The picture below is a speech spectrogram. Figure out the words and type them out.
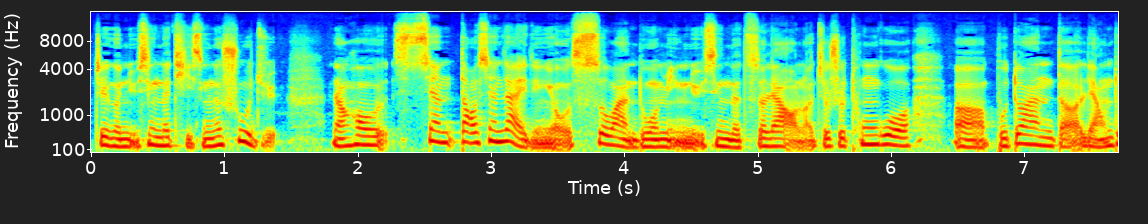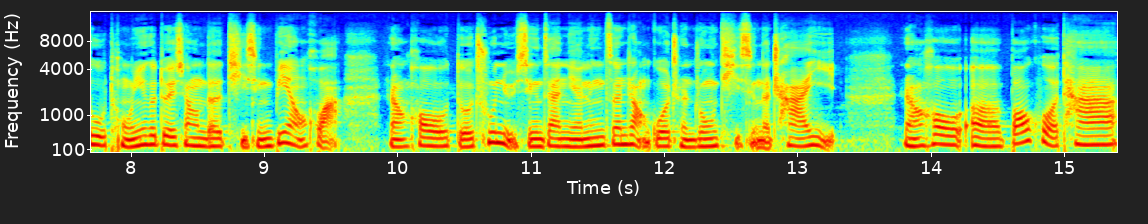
这个女性的体型的数据。然后现到现在已经有四万多名女性的资料了，就是通过呃不断的量度同一个对象的体型变化，然后得出女性在年龄增长过程中体型的差异。然后呃，包括他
